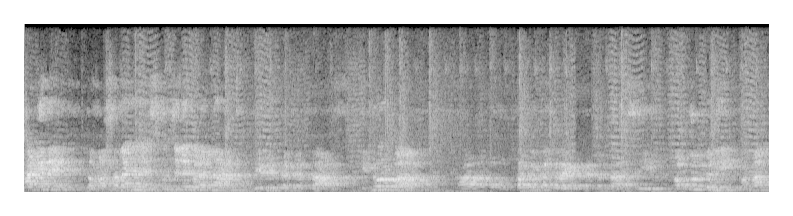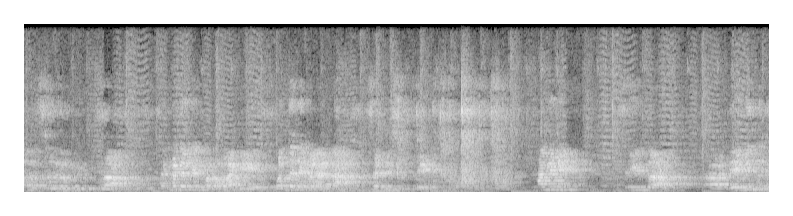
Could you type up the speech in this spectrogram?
ಹಾಗೆಯೇ ತಮ್ಮ ಸಲಹೆ ಸೂಚನೆಗಳನ್ನ ನೀಡಿರ್ತಕ್ಕಂಥ ಇನ್ನೋರ್ವ ಪತ್ರಕರ್ತರಾಗಿರ್ತಕ್ಕಂತಹ ಶ್ರೀ ಅಬ್ದುಲ್ ಗನಿ ಮಹಾಂತರ ಸರ್ ಅವರಿಗೂ ಕೂಡ ಸಂಘಟನೆ ಪರವಾಗಿ ವಂದನೆಗಳನ್ನ ಸಲ್ಲಿಸುತ್ತೇನೆ. ಹಾಗೆಯೇ ಶ್ರೀಯುತ ದೇವೇಂದ್ರ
